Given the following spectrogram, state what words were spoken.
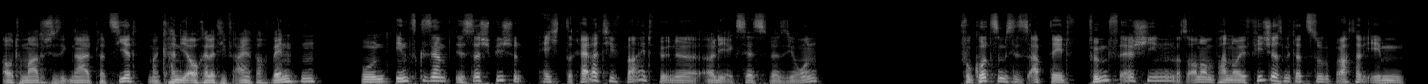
automatisches Signal platziert. Man kann die auch relativ einfach wenden. Und insgesamt ist das Spiel schon echt relativ weit für eine Early Access Version. Vor kurzem ist jetzt Update 5 erschienen, was auch noch ein paar neue Features mit dazu gebracht hat, eben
